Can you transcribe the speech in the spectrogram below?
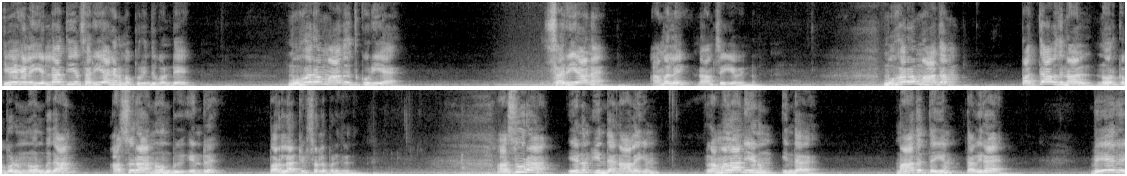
இவைகளை எல்லாத்தையும் சரியாக நம்ம புரிந்து கொண்டு முகரம் மாதத்துக்குரிய சரியான அமலை நாம் செய்ய வேண்டும். முகரம் மாதம் பத்தாவது நாள் நோற்கப்படும் நோன்பு தான் அசுரா நோன்பு என்று வரலாற்றில் சொல்லப்படுகிறது. அசுரா எனும் இந்த நாளையும் ரமலான் எனும் இந்த மாதத்தையும் தவிர வேறு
